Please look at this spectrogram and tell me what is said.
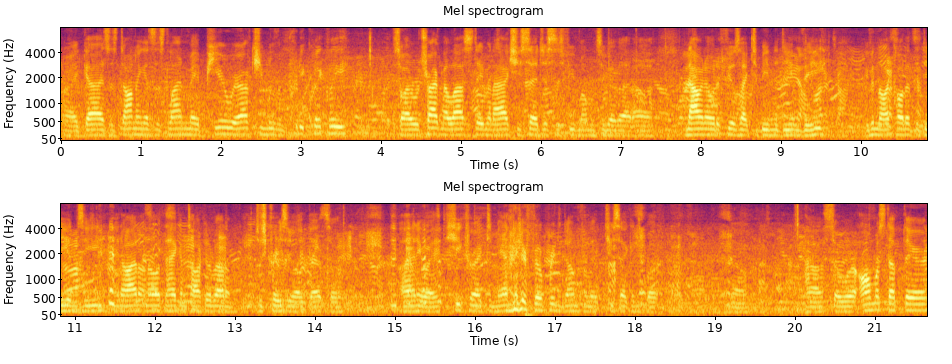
Alright guys, as daunting as this line may appear, we're actually moving pretty quickly. So I retract my last statement. I actually said just a few moments ago that uh, now I know what it feels like to be in the DMV. Even though I called it the DMZ, you know, I don't know what the heck I'm talking about. I'm just crazy like that. So uh, anyway, she corrected me. I made her feel pretty dumb for like two seconds, but you know. Uh, so we're almost up there.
